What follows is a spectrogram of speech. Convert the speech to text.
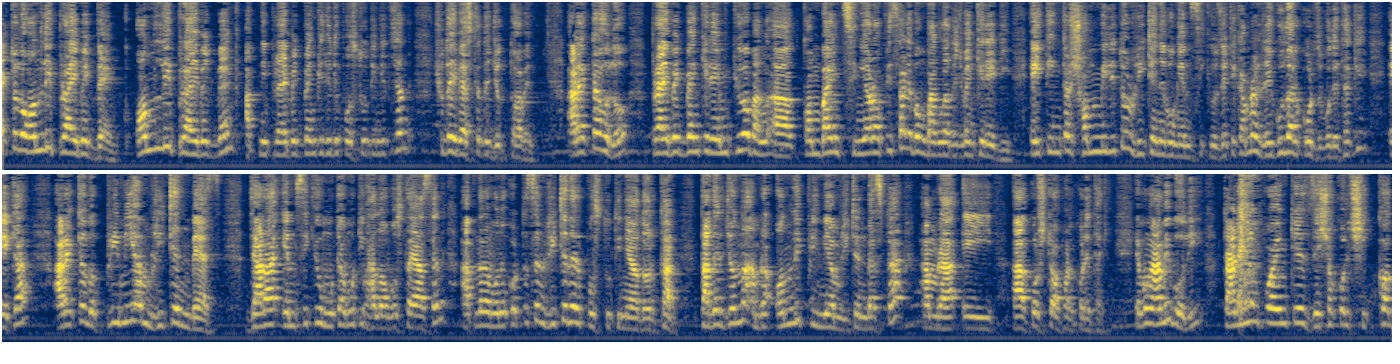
একটা হলো only private bank only private bank আপনি প্রাইভেট ব্যাংকে যদি প্রস্তুতি নিতে চান, শুধু এই ব্যাচটাতে যুক্ত হবেন। আর একটা হলো প্রাইভেট ব্যাংকের এমটিও কম্বাইন্ড সিনিয়র অফিসার এবং বাংলাদেশ ব্যাংকের এডি এই তিনটার সম্মিলিত রিটেন এবং এমসিকিউ যেটাকে আমরা রেগুলার কোর্স বলে থাকি এটা। আর একটা হলো প্রিমিয়াম রিটেন ব্যাচ যারা এমসিকিউ মোটামুটি ভালো অবস্থায় আছেন, আপনারা মনে করতেছেন রিটেনের প্রস্তুতি নেওয়া দরকার। তাদের জন্য আমরা অনলি প্রিমিয়াম রিটেন ব্যাচটা আমরা এই কোর্সটা অফার করে থাকি। এবং আমি বলি টার্নিং পয়েন্টের যে সকল শিক্ষক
